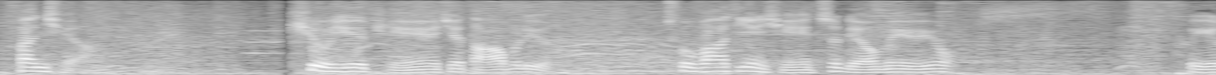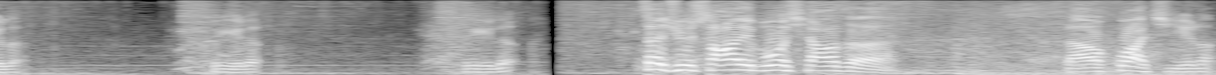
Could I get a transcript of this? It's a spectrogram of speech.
翻墙，Q 接平接 W，触发电刑治疗没有用，推了，推了，推了，再去杀一波瞎子，然后挂机了，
